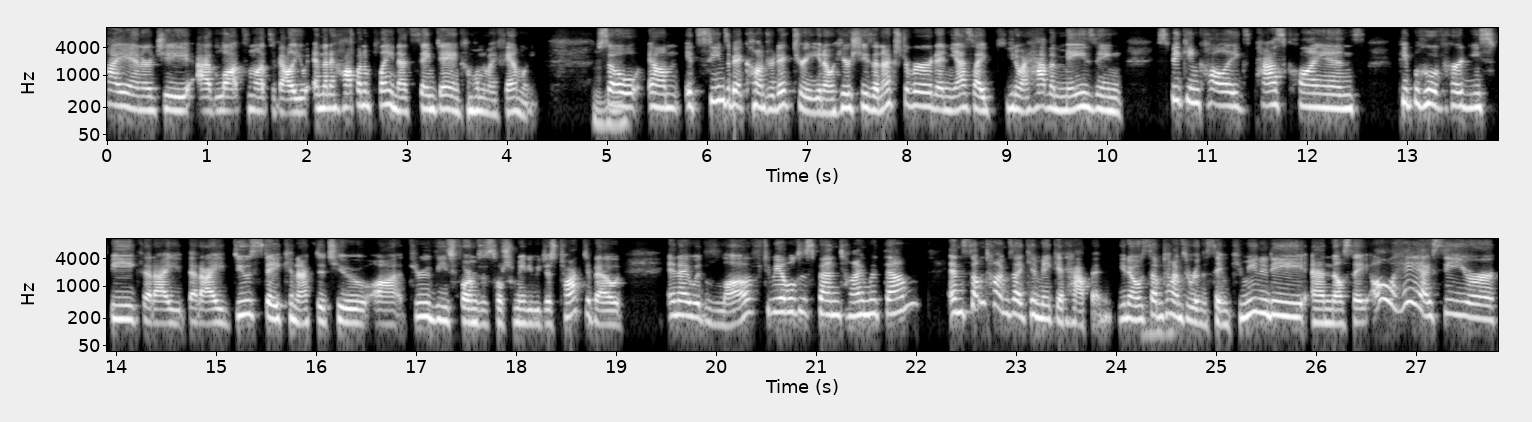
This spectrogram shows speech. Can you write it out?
high energy add lots and lots of value and then i hop on a plane that same day and come home to my family. Mm-hmm. so um, it seems a bit contradictory you know here she's an extrovert and yes i you know i have amazing speaking colleagues past clients people who have heard me speak that i that i do stay connected to uh, through these forms of social media we just talked about and I would love to be able to spend time with them. And sometimes I can make it happen. You know, sometimes we're in the same community and they'll say, Oh, hey, I see your,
